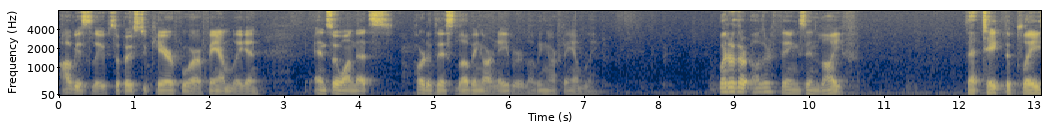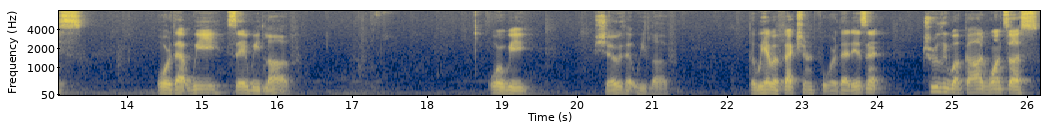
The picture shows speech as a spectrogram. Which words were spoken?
obviously supposed to care for our family and and so on. That's part of this loving our neighbor, loving our family. But are there other things in life that take the place or that we say we love or we show that we love, that we have affection for, that isn't truly what God wants us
